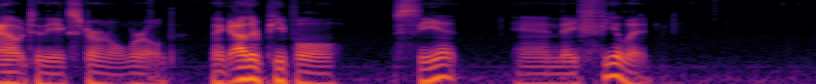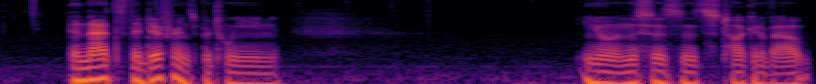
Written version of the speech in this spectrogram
out to the external world. Like other people see it and they feel it. And that's the difference between you know, in this instance, talking about,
